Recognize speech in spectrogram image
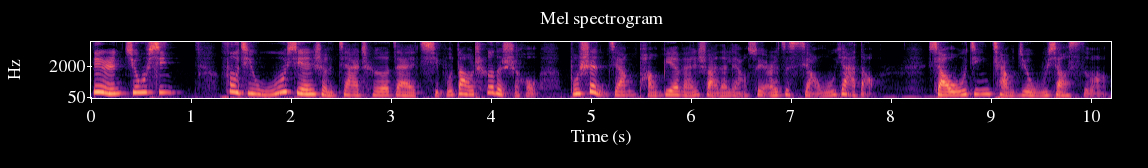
令人揪心。父亲吴先生驾车在起步倒车的时候，不慎将旁边玩耍的两岁儿子小吴压倒，小吴经抢救无效死亡。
